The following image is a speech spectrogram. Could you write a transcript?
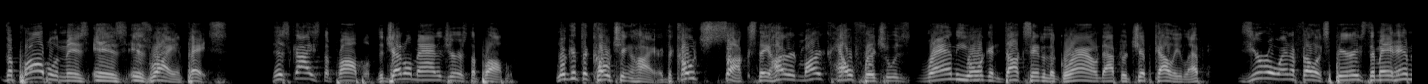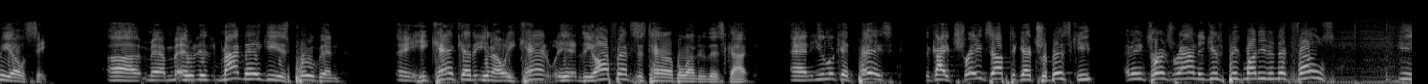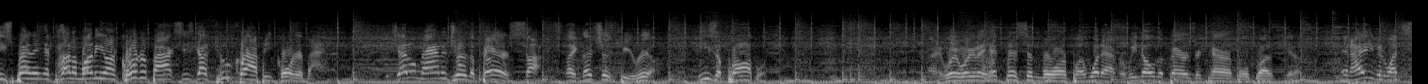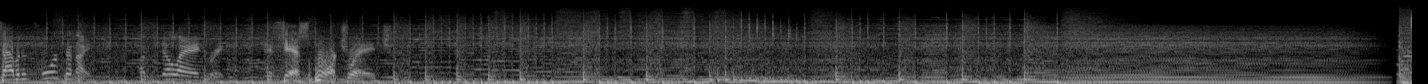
The problem is is is Ryan Pace. This guy's the problem. The general manager is the problem. Look at the coaching hire. The coach sucks. They hired Mark Helfrich, who was ran the Oregon Ducks into the ground after Chip Kelly left. Zero NFL experience. They made him the OC. Uh, Matt Nagy has proven he can't get. You know, he can't. The offense is terrible under this guy. And you look at Pace. The guy trades up to get Trubisky, and then he turns around and he gives big money to Nick Foles. He's spending a ton of money on quarterbacks. He's got two crappy quarterbacks. The general manager of the Bears sucks. Like, let's just be real. He's a problem. All right, we're, we're going to hit this and more, but whatever. We know the Bears are terrible, but, you know. And I even went 7 and 4 tonight. I'm still angry. It's your sports rage.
